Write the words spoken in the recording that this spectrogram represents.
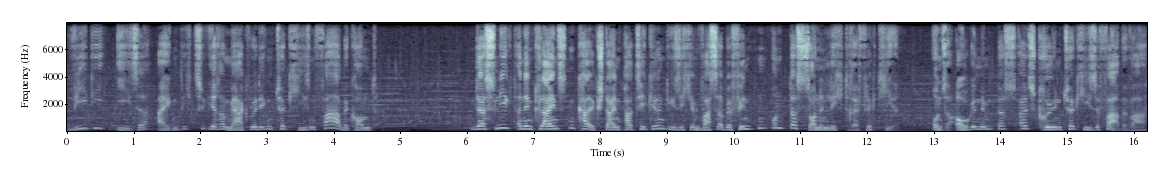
wie die Isar eigentlich zu ihrer merkwürdigen türkisen Farbe kommt. Das liegt an den kleinsten Kalksteinpartikeln, die sich im Wasser befinden und das Sonnenlicht reflektieren. Unser Auge nimmt das als grün-türkise Farbe wahr.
